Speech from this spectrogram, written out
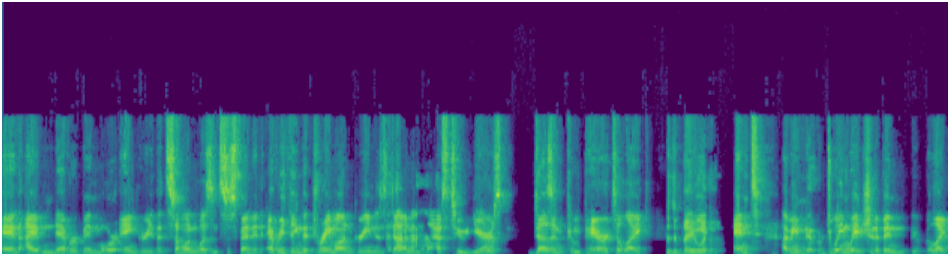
and I have never been more angry that someone wasn't suspended. Everything that Draymond Green has done in the last two years doesn't compare to like Dwyane Wade. and I mean Dwyane Wade should have been like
